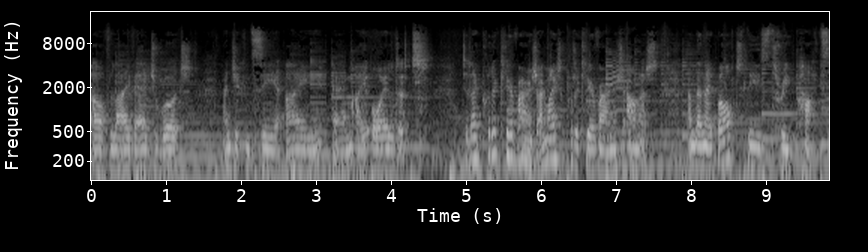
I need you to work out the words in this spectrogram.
of live edge wood and you can see I, um, I oiled it. Did I put a clear varnish? I might have put a clear varnish on it. And then I bought these three pots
